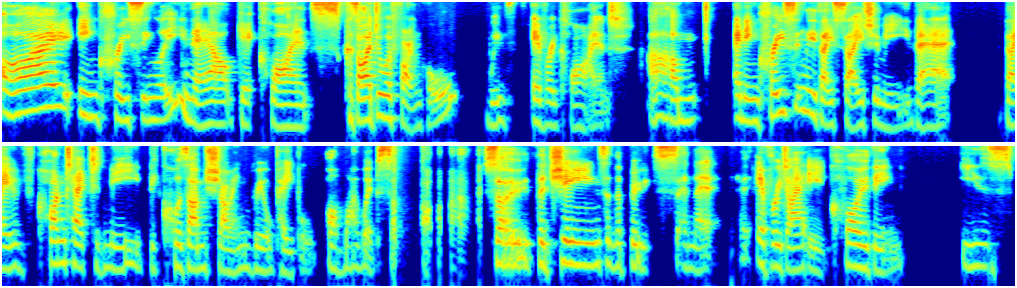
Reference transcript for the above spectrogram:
I increasingly now get clients because I do a phone call with every client. Um, and increasingly they say to me that they've contacted me because I'm showing real people on my website. So the jeans and the boots and that everyday clothing is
